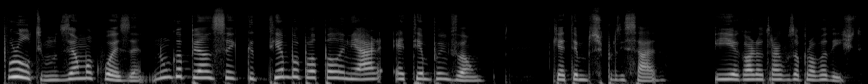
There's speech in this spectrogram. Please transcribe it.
Por último, dizer uma coisa: nunca pensem que tempo para planear é tempo em vão, que é tempo desperdiçado. E agora eu trago-vos a prova disto.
